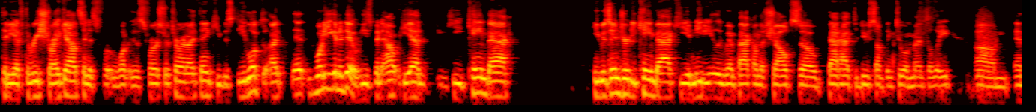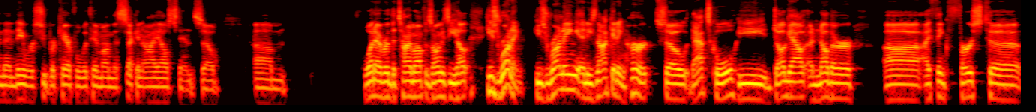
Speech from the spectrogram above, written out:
did he have three strikeouts in his his first return? I think he was. He looked. I, what are you going to do? He's been out. He had. He came back he was injured. He came back. He immediately went back on the shelf. So that had to do something to him mentally. Um, and then they were super careful with him on the second IL stint. So, um, whatever the time off, as long as he held, he's running, he's running and he's not getting hurt. So that's cool. He dug out another Uh, I think first to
